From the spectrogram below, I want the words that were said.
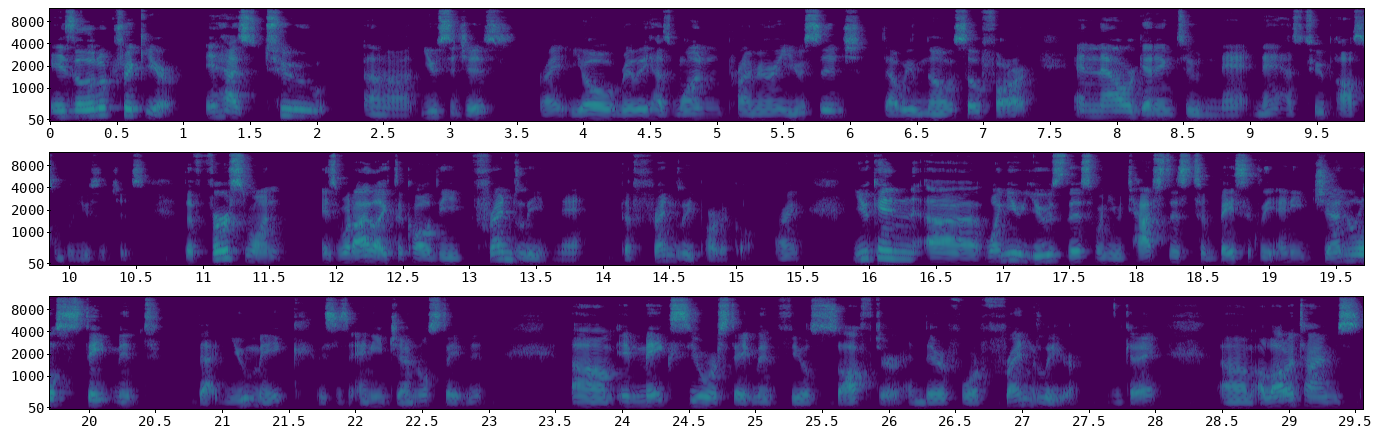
is a little trickier. It has two uh, usages, right? Yo really has one primary usage that we know so far, and now we're getting to ne. Ne has two possible usages. The first one is what I like to call the friendly ne, the friendly particle, right? You can, uh, when you use this, when you attach this to basically any general statement that you make, this is any general statement, um, it makes your statement feel softer and therefore friendlier, okay? Um, a lot of times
